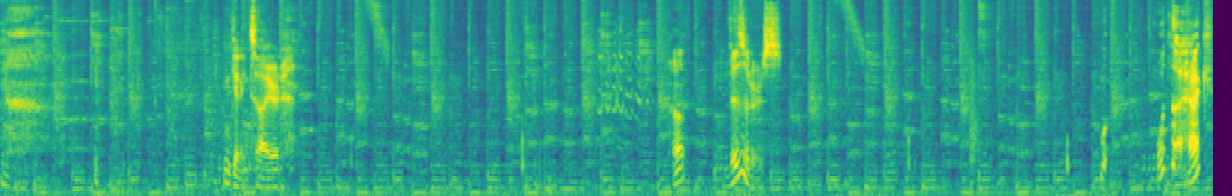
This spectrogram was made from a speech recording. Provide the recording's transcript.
I'm getting tired. Huh? Visitors? Wh what the heck?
